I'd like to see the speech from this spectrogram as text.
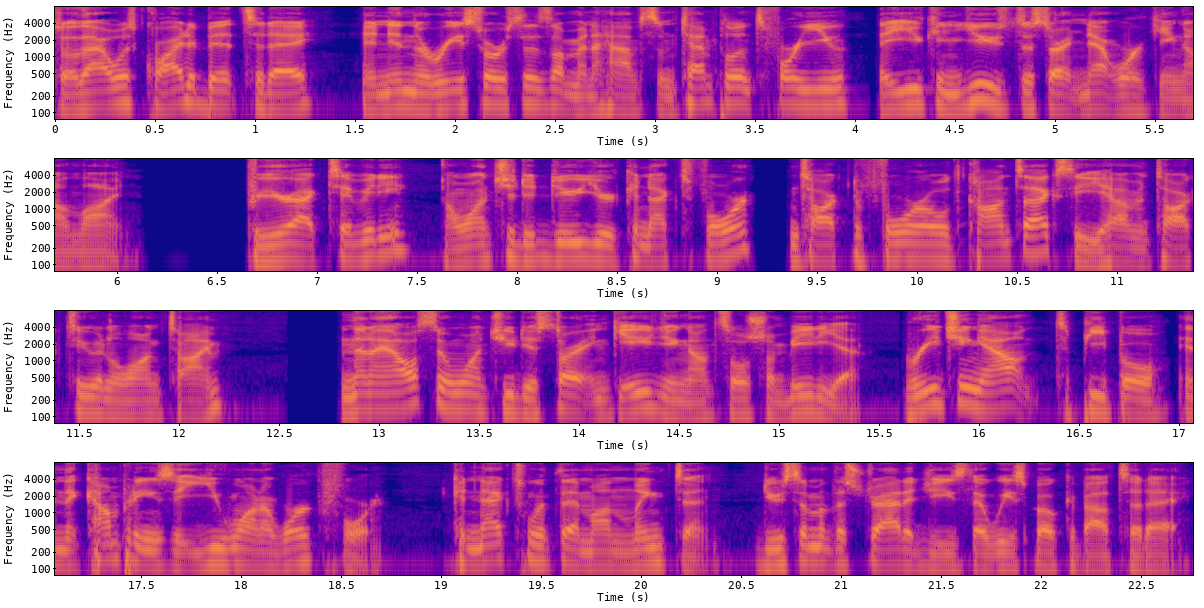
So that was quite a bit today. And in the resources, I'm going to have some templates for you that you can use to start networking online. For your activity, I want you to do your Connect 4 and talk to four old contacts that you haven't talked to in a long time. And then I also want you to start engaging on social media, reaching out to people in the companies that you want to work for. Connect with them on LinkedIn. Do some of the strategies that we spoke about today.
